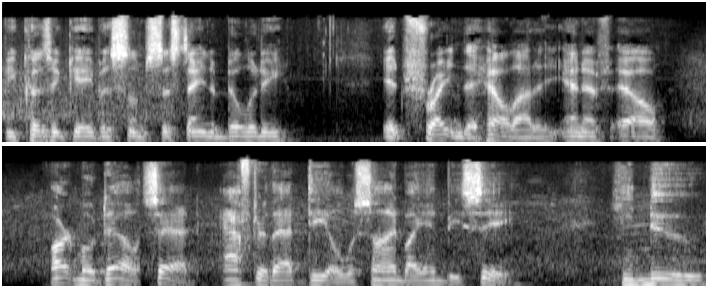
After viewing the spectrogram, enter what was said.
because it gave us some sustainability. it frightened the hell out of the NFL. Art Modell said after that deal was signed by NBC, he knew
